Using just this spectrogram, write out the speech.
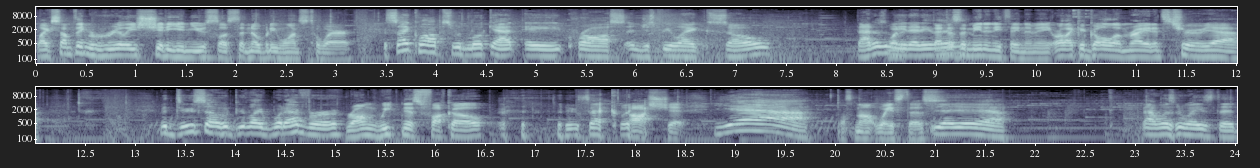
like something really shitty and useless that nobody wants to wear. The Cyclops would look at a cross and just be like, "So, that doesn't What- mean anything." That doesn't mean anything to me. Or like a golem, right? It's true, yeah. Medusa would be like, "Whatever." Wrong weakness, fucko. exactly. Ah, shit. Yeah. Let's not waste this. Yeah, yeah, yeah. That wasn't wasted.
